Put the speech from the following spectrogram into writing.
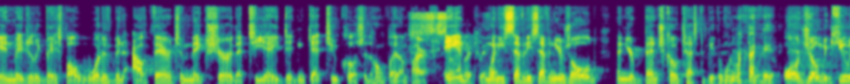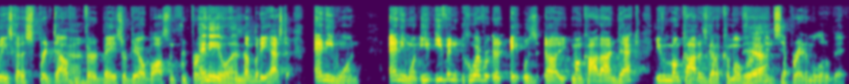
in Major League Baseball would have been out there to make sure that TA didn't get too close to the home plate umpire. So and quickly. when he's 77 years old, then your bench coach has to be the one to right. do it. Or Joe McEwing's got to sprint out yeah. from third base, or Daryl Boston from first. Anyone. Base. Somebody has to. Anyone. Anyone, even whoever it was, uh, Moncada on deck. Even Moncada's yeah. got to come over yeah. and separate him a little bit.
